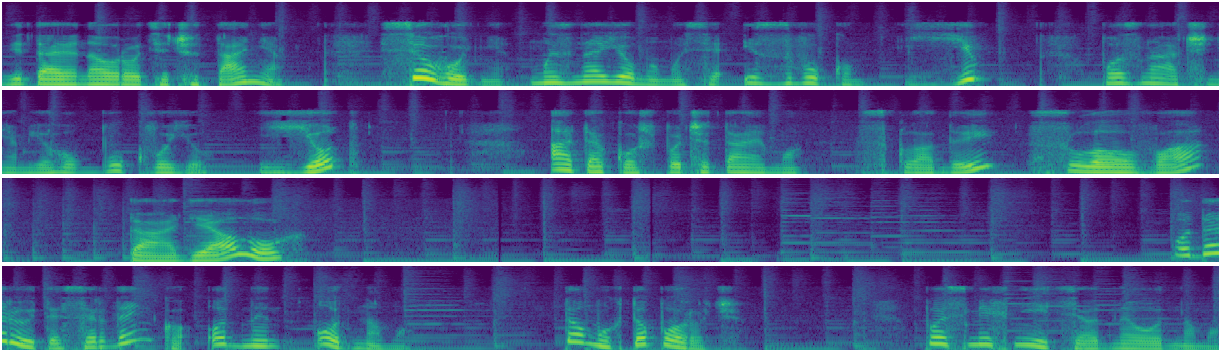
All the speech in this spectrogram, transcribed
Вітаю на уроці читання. Сьогодні ми знайомимося із звуком Й, позначенням його буквою Й, а також почитаємо склади, слова та діалог. Подаруйте серденько один одному, тому хто поруч. Посміхніться одне одному.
